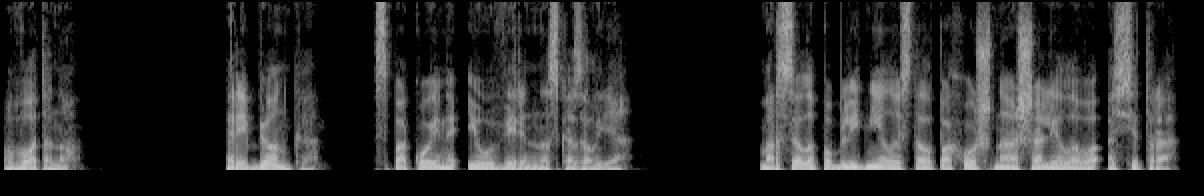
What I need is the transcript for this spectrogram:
Вот оно. Ребенка, — спокойно и уверенно сказал я. Марсело побледнел и стал похож на ошалелого осетра.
